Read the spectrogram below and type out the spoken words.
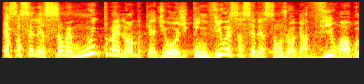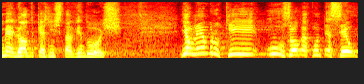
Essa seleção é muito melhor do que a de hoje. Quem viu essa seleção jogar, viu algo melhor do que a gente está vendo hoje. E eu lembro que o jogo aconteceu.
